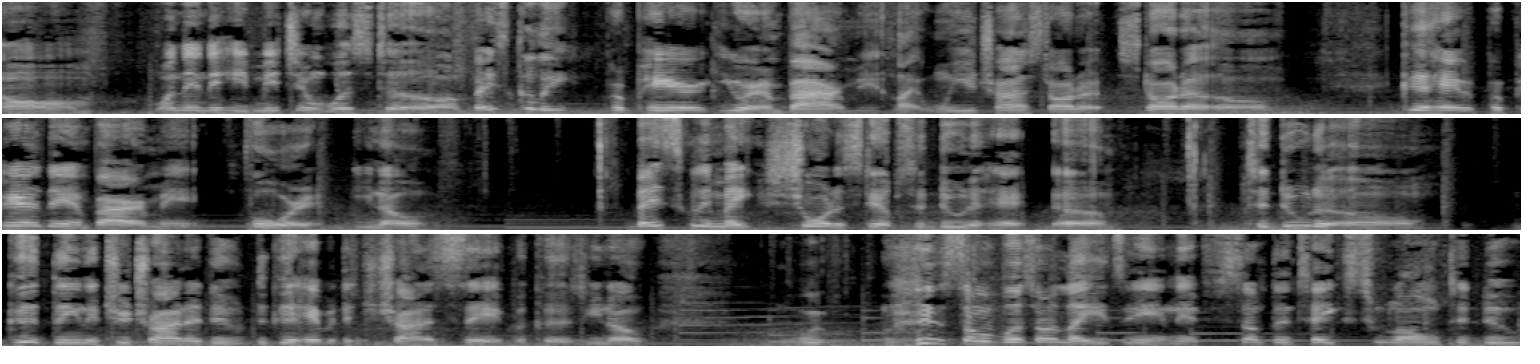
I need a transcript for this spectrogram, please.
um one thing that he mentioned was to uh, basically prepare your environment. Like when you're trying to start a start a um, good habit, prepare the environment for it. You know, basically make shorter steps to do the um, to do the um, good thing that you're trying to do, the good habit that you're trying to set. Because you know, some of us are lazy, and if something takes too long to do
